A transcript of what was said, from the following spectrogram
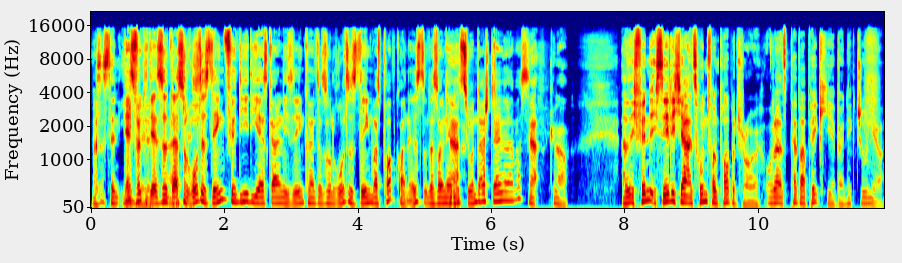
was ist denn Der ist Evil wirklich, der ist so, das ist so ein eigentlich? rotes Ding für die, die ihr es gerade nicht sehen könnt. Das ist so ein rotes Ding, was Popcorn ist. Und das soll eine Ja. Emotion darstellen oder was? Ja, genau. Also ich finde, ich sehe dich ja als Hund von Paw Patrol oder als Peppa Pig hier bei Nick Jr.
